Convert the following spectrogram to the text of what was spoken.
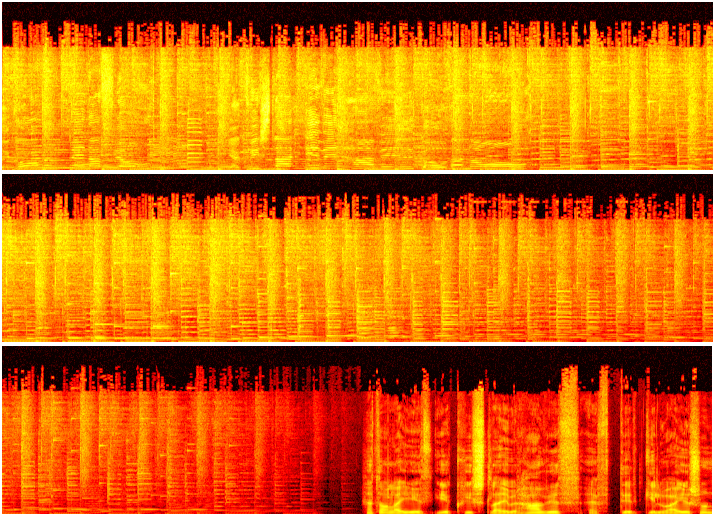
við komum inn að fljótt. Ég hvísla yfir hafið góða nótt Þetta var lagið Ég kvísla yfir hafið eftir Gilva Ægjesson,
